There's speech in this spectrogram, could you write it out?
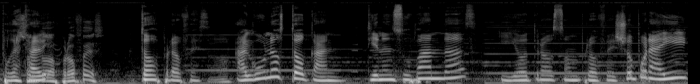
porque hasta ¿Son todos profes? todos profes. Ah. Algunos tocan, tienen sus bandas y otros son profes. Yo por ahí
